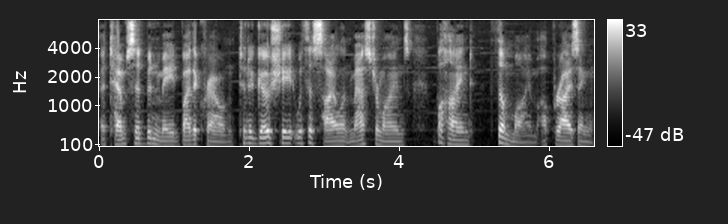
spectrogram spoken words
Attempts had been made by the Crown to negotiate with the silent masterminds behind the Mime Uprising.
